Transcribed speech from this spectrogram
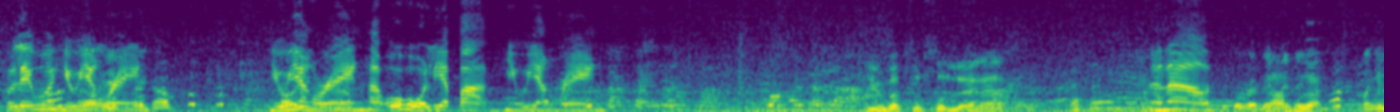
เขาเรียกว่าหิวอย่างแรงครับหิวอย่างแรงครับ โอ้โหเรียบปากหิวอย่างแรงๆหิวแบบสุดๆเลยน่ะ นะนาว ปกติไม่น้ำเพื่ได้อไม่ได้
